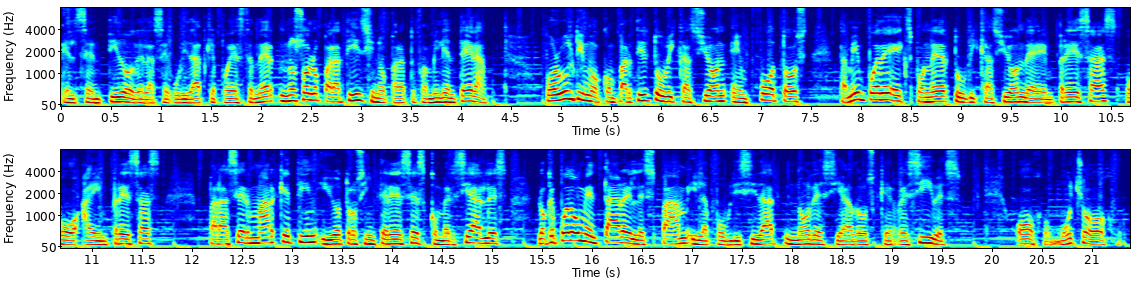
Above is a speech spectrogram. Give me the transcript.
el sentido de la seguridad que puedes tener, no solo para ti, sino para tu familia entera. Por último, compartir tu ubicación en fotos también puede exponer tu ubicación de empresas o a empresas para hacer marketing y otros intereses comerciales, lo que puede aumentar el spam y la publicidad no deseados que recibes. Ojo, mucho ojo.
